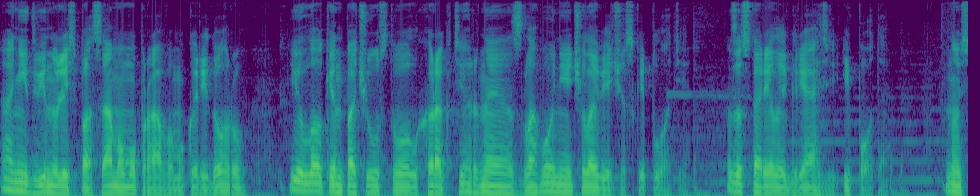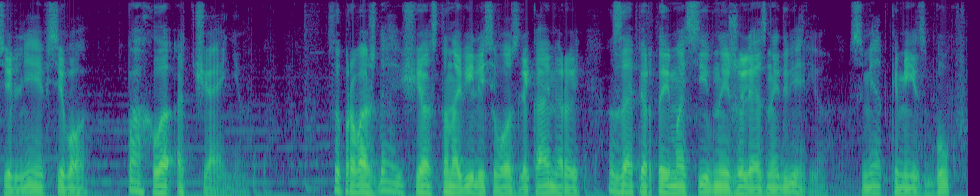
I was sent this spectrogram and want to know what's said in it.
Они двинулись по самому правому коридору, и Локин почувствовал характерное зловоние человеческой плоти, застарелой грязи и пота. Но сильнее всего пахло отчаянием. Сопровождающие остановились возле камеры, запертой массивной железной дверью, с метками из букв,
